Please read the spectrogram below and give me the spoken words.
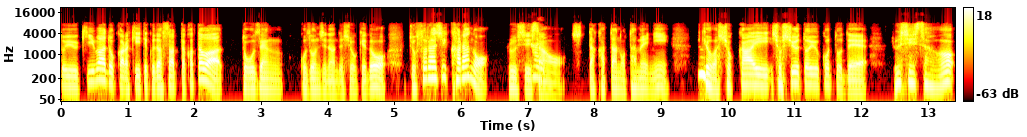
というキーワードから聞いてくださった方は当然ご存知なんでしょうけど、ジョソラジからのルーシーさんを知った方のために、うん今日は初回、初週ということで、ルーシーさんを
